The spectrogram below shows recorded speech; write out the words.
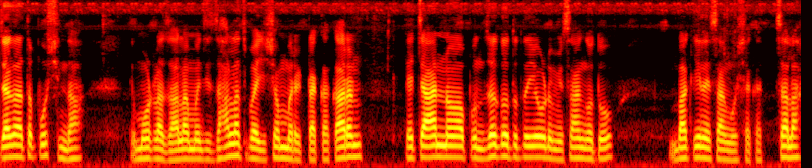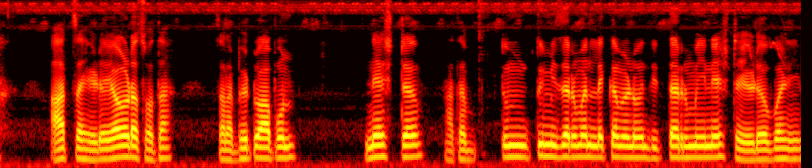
जगाचा पोशिंदा ते मोठा झाला म्हणजे झालाच पाहिजे शंभर एक टक्का. कारण त्याच्या अन्नावर आपण जगत होतं एवढं मी सांगतो. बाकी नाही सांगू शकत. चला आजचा व्हिडिओ एवढाच होता. चला भेटू आपण नेक्स्ट आता तुम तुम्ही जर म्हणले कमेंटमध्ये तर मी नेक्स्ट व्हिडिओ बनेन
